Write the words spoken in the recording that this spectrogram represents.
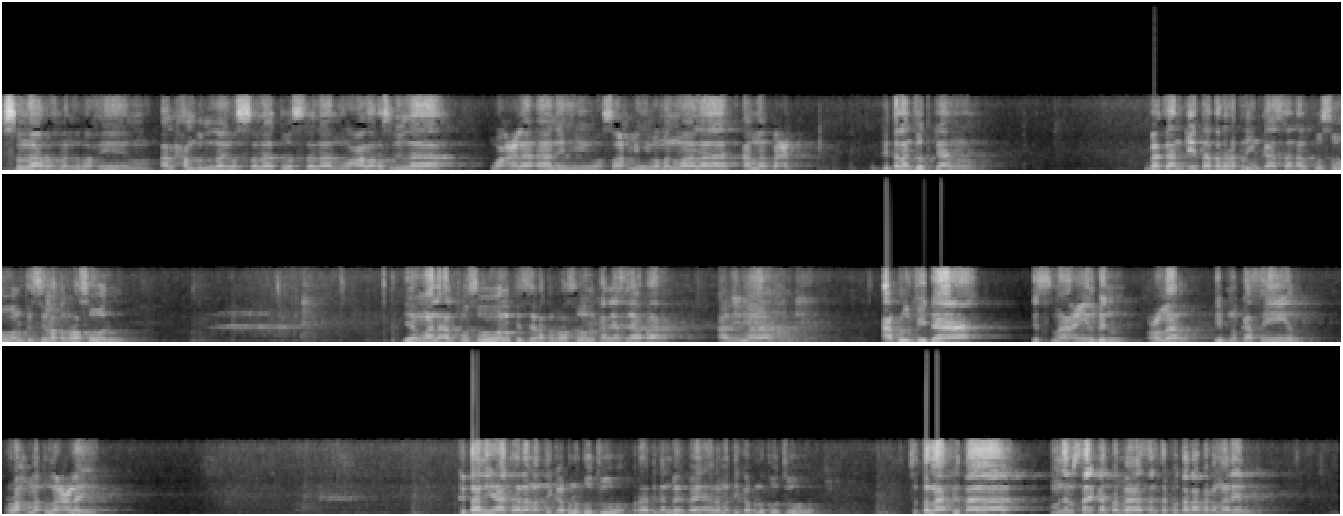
Bismillahirrahmanirrahim. Alhamdulillah wassalatu wassalamu ala Rasulillah wa ala alihi wa sahbihi wa man wala. Amma ba'd. Kita lanjutkan bacaan kita terhadap ringkasan Al-Fusul fi Rasul. Yang mana Al-Fusul fi Rasul karya siapa? Al-Imam Abdul Fida Ismail bin Umar Ibnu Katsir rahmatullah alaih. Kita lihat halaman 37, perhatikan baik-baik halaman 37. Setelah kita menyelesaikan pembahasan seputar apa kemarin?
